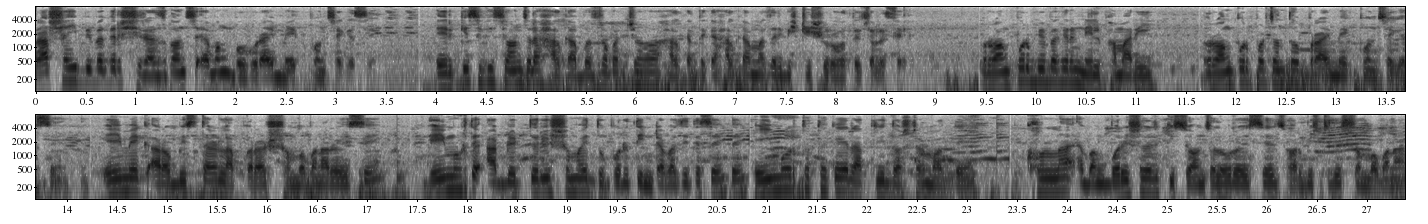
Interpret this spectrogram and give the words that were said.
রাজশাহী বিভাগের সিরাজগঞ্জ এবং বগুড়ায় মেঘ পৌঁছে গেছে। এর কিছু কিছু অঞ্চলে হালকা বজ্রপাত সহ হালকা থেকে হালকা মাঝারি বৃষ্টি শুরু হতে চলেছে। রংপুর বিভাগের নীলফামারী রংপুর পর্যন্ত প্রায় মেঘ পৌঁছে গেছে। এই মেঘ আরও বিস্তার লাভ করার সম্ভাবনা রয়েছে। এই মুহূর্তে আপডেট তৈরির সময় দুপুর তিনটা বাজিতেছে। এই মুহূর্ত থেকে রাত্রি দশটার মধ্যে খুলনা এবং বরিশালের কিছু অঞ্চলেও রয়েছে ঝড় বৃষ্টির সম্ভাবনা।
